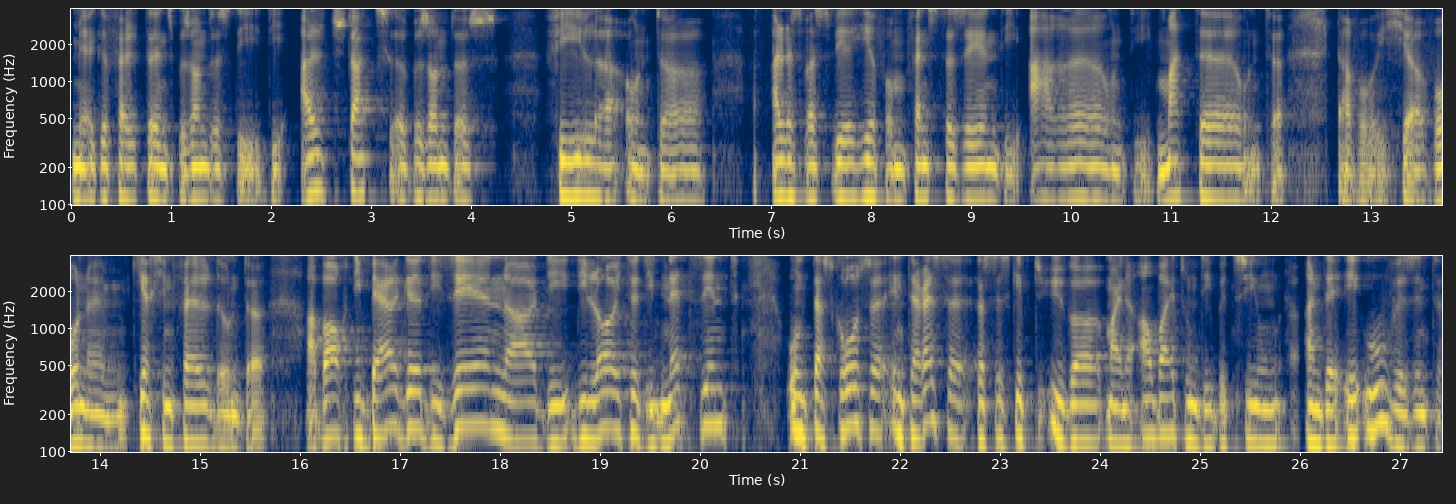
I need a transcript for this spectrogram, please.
Mir gefällt insbesondere die, die Altstadt besonders viel und alles, was wir hier vom Fenster sehen, die Aare und die Matte und äh, da, wo ich äh, wohne, im Kirchenfeld und äh, aber auch die Berge, die Seen, äh, die, die Leute, die nett sind und das große Interesse, das es gibt über meine Arbeit und die Beziehung an der EU. Wir sind äh,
